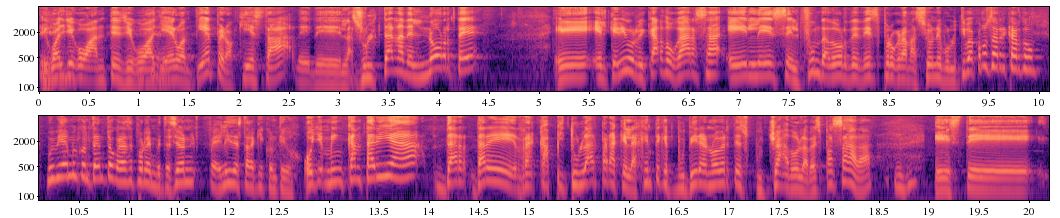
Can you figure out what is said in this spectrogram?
Igual llegó antes, llegó ayer o antier, pero aquí está, de, de la Sultana del Norte. Eh, el querido Ricardo Garza, él es el fundador de Desprogramación Evolutiva. ¿Cómo está, Ricardo? Muy bien, muy contento. Gracias por la invitación. Feliz de estar aquí contigo. Oye, me encantaría dar, dar eh, recapitular para que la gente que pudiera no haberte escuchado la vez pasada, este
